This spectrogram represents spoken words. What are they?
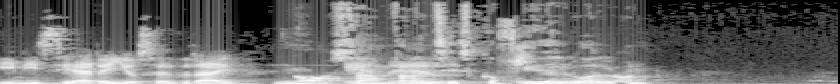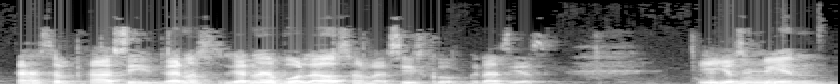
iniciar ellos el drive. No, San Francisco pide el balón. Ah, ah sí, ganan, el volado San Francisco, gracias. Y ellos piden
